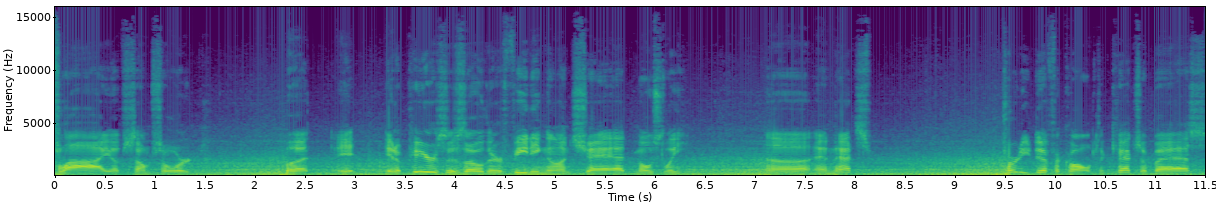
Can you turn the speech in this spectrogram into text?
fly of some sort, but it it appears as though they're feeding on shad mostly, uh, and that's pretty difficult to catch a bass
